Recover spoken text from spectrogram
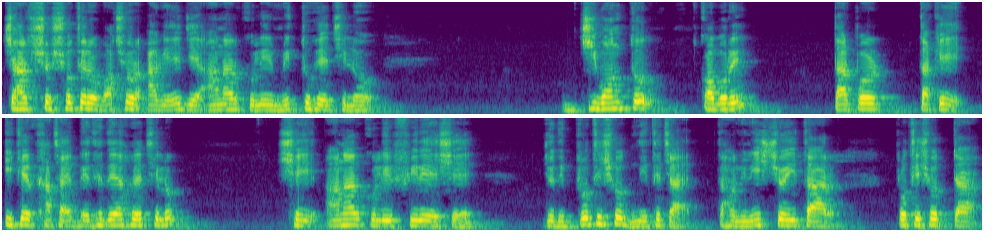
চারশো সতেরো বছর আগে যে আনারকলির মৃত্যু হয়েছিল জীবন্ত কবরে তারপর তাকে ইটের খাঁচায় বেঁধে দেওয়া হয়েছিল। সেই আনারকলি ফিরে এসে যদি প্রতিশোধ নিতে চায়, তাহলে নিশ্চয়ই তার প্রতিশোধটা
